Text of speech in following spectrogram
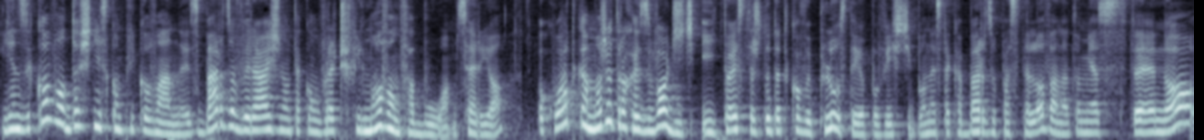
językowo dość nieskomplikowany, z bardzo wyraźną, taką wręcz filmową fabułą, serio. Okładka może trochę zwodzić i to jest też dodatkowy plus tej opowieści, bo ona jest taka bardzo pastelowa, natomiast e, no,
